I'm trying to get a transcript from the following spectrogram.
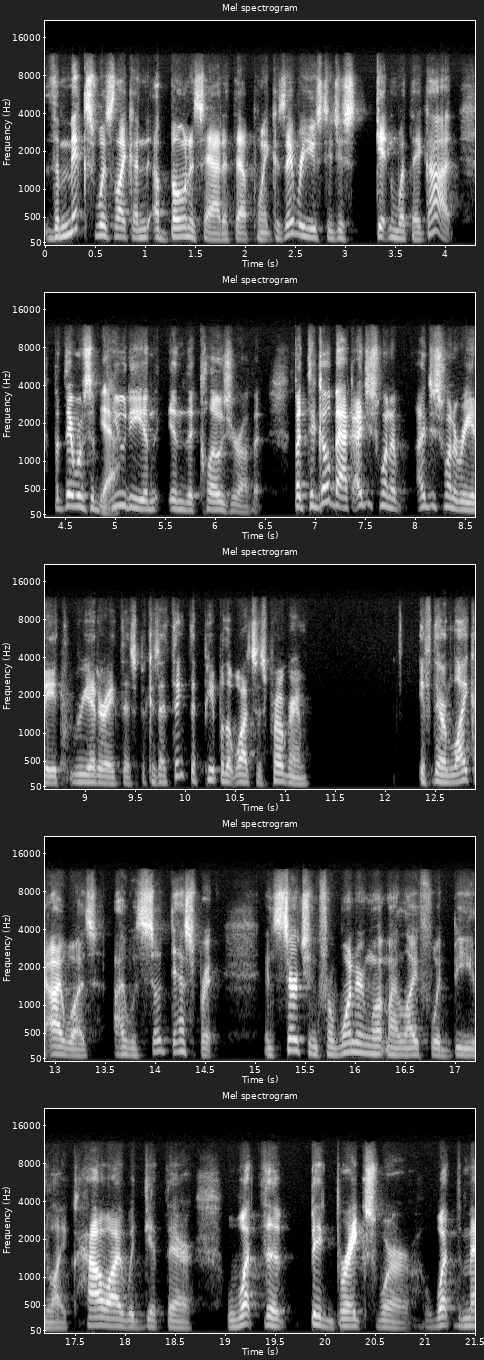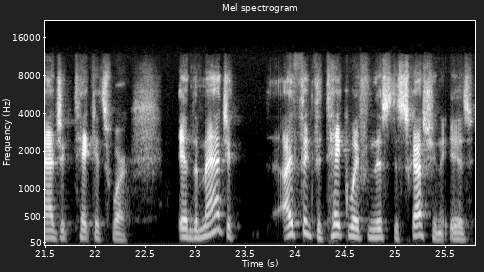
the mix was like a, a bonus ad at that point because they were used to just getting what they got. But there was a yeah. beauty in, in the closure of it. But to go back, I just want to I just want to reiterate, reiterate this because I think the people that watch this program if they're like I was, I was so desperate and searching for wondering what my life would be like, how I would get there, what the big breaks were, what the magic tickets were. And the magic I think the takeaway from this discussion is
